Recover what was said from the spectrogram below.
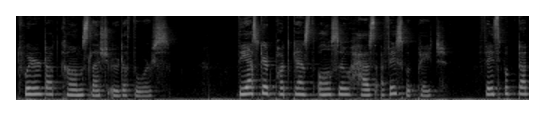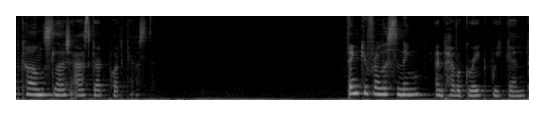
twitter.com slash urdathors. The Asgard podcast also has a Facebook page, facebook.com slash asgardpodcast. Thank you for listening and have a great weekend.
